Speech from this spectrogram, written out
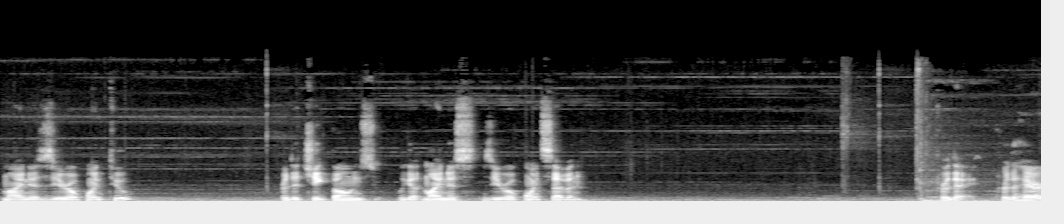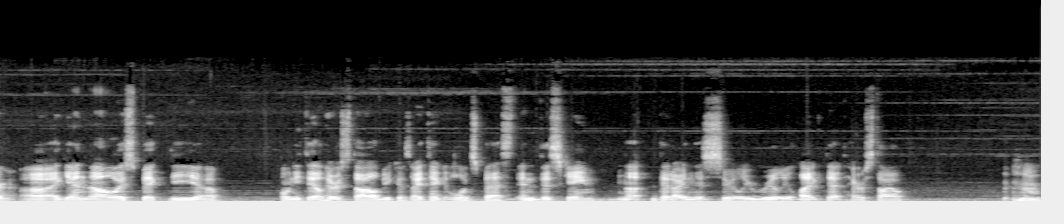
minus 0.2. For the cheekbones, we got minus 0.7. For the for the hair, uh, again, I always pick the uh, ponytail hairstyle because I think it looks best in this game. Not that I necessarily really like that hairstyle.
